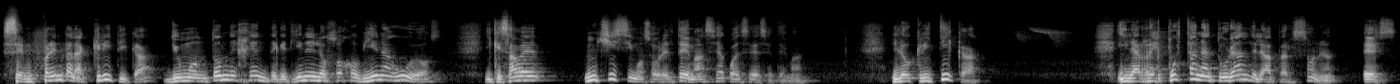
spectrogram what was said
se enfrenta a la crítica de un montón de gente que tiene los ojos bien agudos y que sabe muchísimo sobre el tema, sea cual sea ese tema, lo critica y la respuesta natural de la persona es,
